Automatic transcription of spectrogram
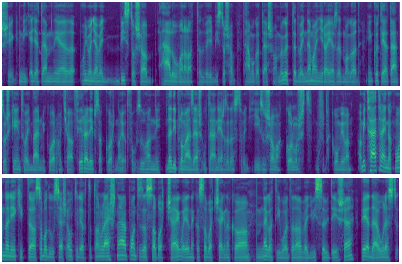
közösség. Míg egyetemnél, hogy mondjam, egy biztosabb háló van alattad, vagy egy biztosabb támogatás van mögötted, vagy nem annyira érzed magad én kötéltáncosként, hogy bármikor, hogyha félrelépsz, akkor nagyot fog zuhanni. De diplomázás után érzed azt, hogy Jézusom, akkor most, most akkor mi van. Amit hátránynak mondanék itt a szabadúszás autodidakta tanulásnál, pont ez a szabadság, vagy ennek a szabadságnak a negatív oldala, vagy visszaütése. Például ezt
